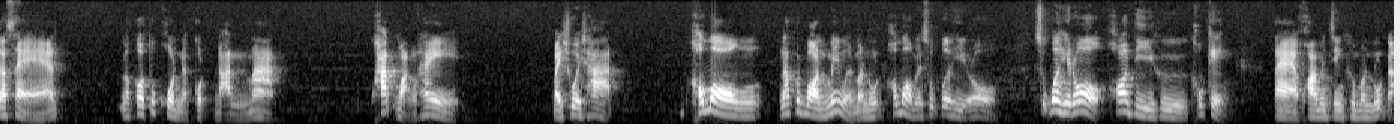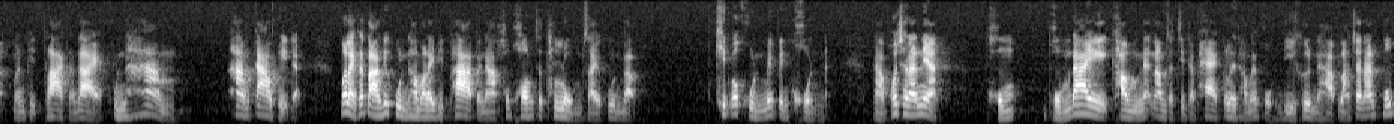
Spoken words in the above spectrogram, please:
กระแสแล้วก็ทุกคนน่ะกดดันมาก คาดหวังให้ไปช่วยชาติ เขามองนักฟุตบอลไม่เหมือนมนุษย์เขามองเป็นซูเปอร์ฮีโร่ซูเปอร์ฮีโร่ข้อดีคือเขาเก่ง แต่ความเป็นจริงคือมนุษย์อะมันผิดพลาดกันได้ คุณห้ามห้ามก้าวผิดอะเมื่อไหร่ก็ตามที่คุณทำอะไรผิดพลาดไปนะเขาพร้อมจะถล่มใส่คุณแบบ คิดว่าคุณไม่เป็นคนนะเพราะฉะนั้นเนี่ยผมผมได้คำแนะนำจากจิตแพทย์ก็เลยทำให้ผมดีขึ้นนะครับ หลังจากนั้นปุ๊บ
